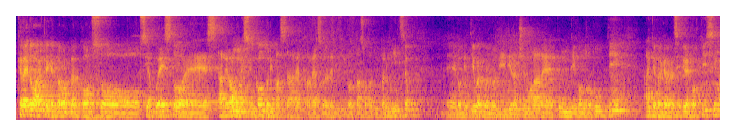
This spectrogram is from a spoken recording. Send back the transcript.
Credo anche che però il percorso sia questo e avevamo messo in conto di passare attraverso delle difficoltà soprattutto all'inizio. L'obiettivo è quello di, di raccimolare punti contro tutti, anche perché la classifica è cortissima,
